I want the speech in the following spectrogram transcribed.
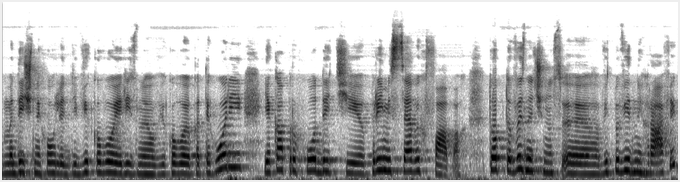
медичних оглядів вікової різної вікової категорії, яка проходить при місцевих ФАПах. Тобто визначено відповідний графік,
